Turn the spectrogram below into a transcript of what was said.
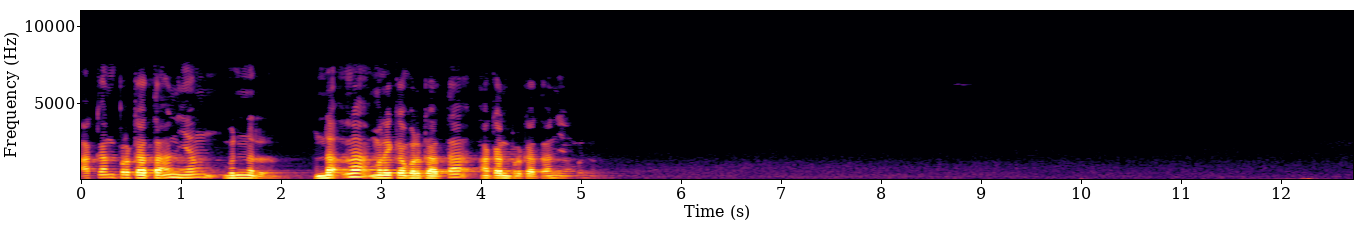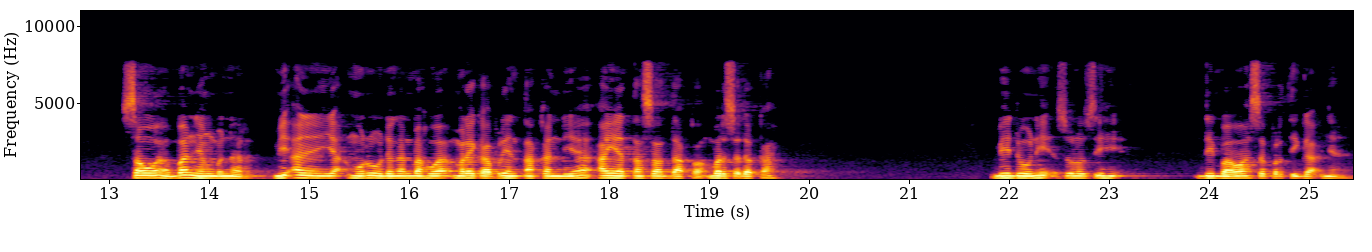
akan perkataan yang benar. Hendaklah mereka berkata akan perkataan yang benar. Sawaban yang benar. Bi ya'muru dengan bahwa mereka perintahkan dia ayat tasaddaq bersedekah biduni solusi di bawah sepertiganya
